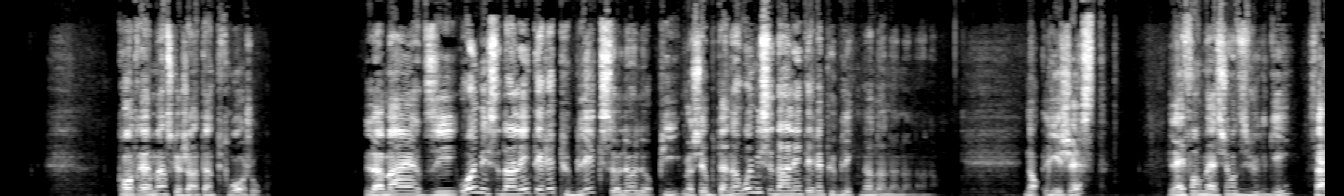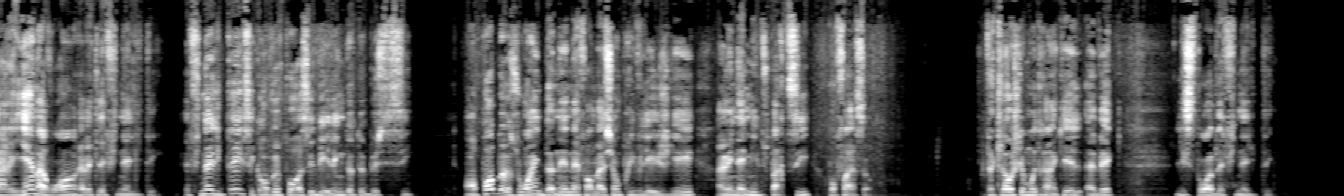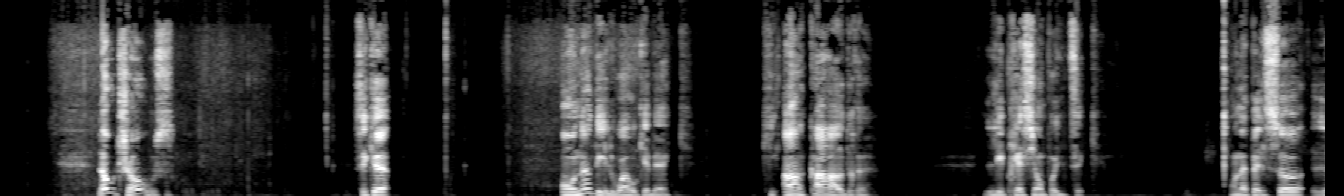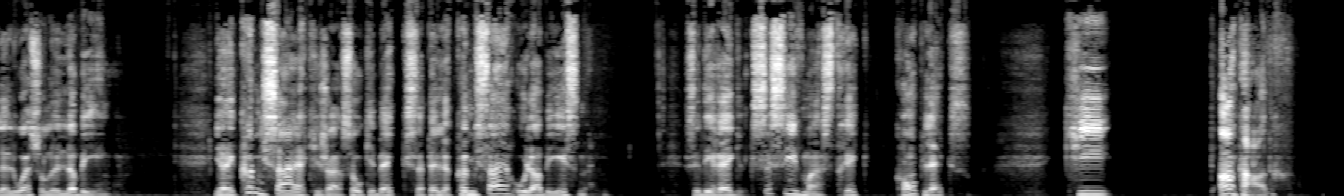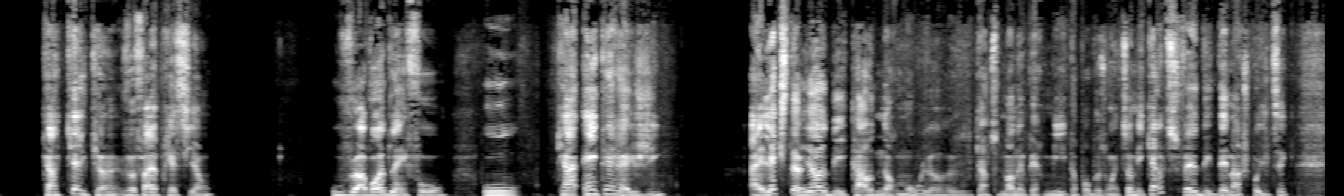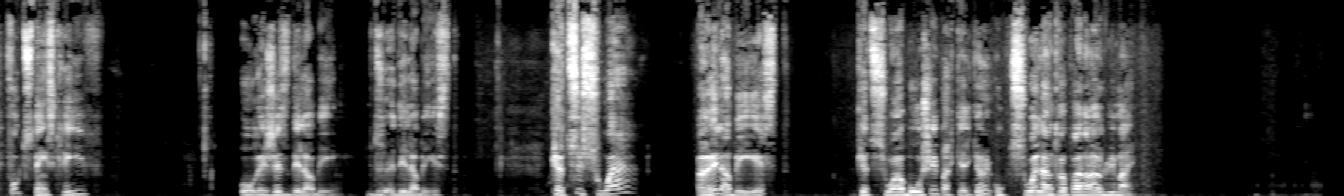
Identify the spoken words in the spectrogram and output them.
Contrairement à ce que j'entends depuis trois jours. Le maire dit, ouais, mais c'est dans l'intérêt public, là, là. Puis, M. Boutana, ouais, mais c'est dans l'intérêt public. Non, non, non, non, non, non. Non, les gestes, l'information divulguée, ça n'a rien à voir avec la finalité. La finalité, c'est qu'on veut passer des lignes d'autobus ici n'ont pas besoin de donner une information privilégiée à un ami du parti pour faire ça. Fait que lâchez-moi tranquille avec l'histoire de la finalité. L'autre chose, c'est que on a des lois au Québec qui encadrent les pressions politiques. On appelle ça la loi sur le lobbying. Il y a un commissaire qui gère ça au Québec qui s'appelle le commissaire au lobbyisme c'est des règles excessivement strictes, complexes, qui encadrent quand quelqu'un veut faire pression ou veut avoir de l'info ou quand interagit à l'extérieur des cadres normaux, là, quand tu demandes un permis, tu n'as pas besoin de ça, mais quand tu fais des démarches politiques, il faut que tu t'inscrives au registre des, des lobbyistes. Que tu sois un lobbyiste que tu sois embauché par quelqu'un ou que tu sois l'entrepreneur lui-même.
